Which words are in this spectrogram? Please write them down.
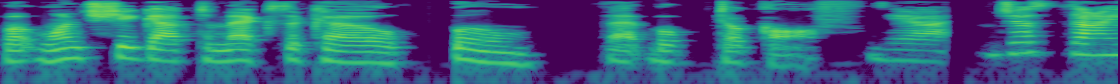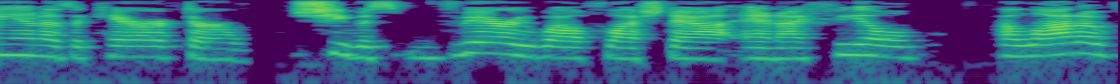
but once she got to Mexico, boom, that book took off. Yeah. Just Diane as a character, she was very well fleshed out. And I feel a lot of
